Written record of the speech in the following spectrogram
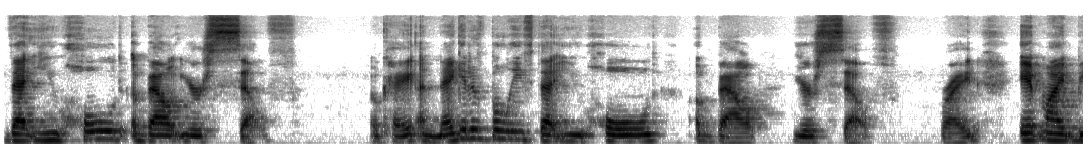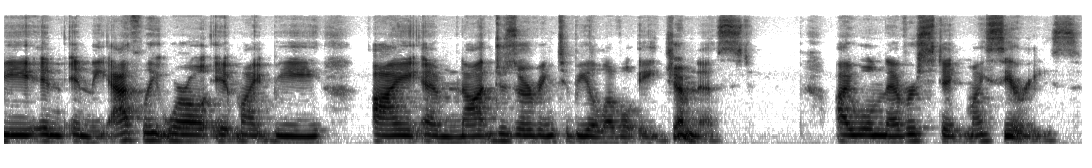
that you hold about yourself. Okay, a negative belief that you hold about yourself right it might be in in the athlete world it might be i am not deserving to be a level 8 gymnast i will never stick my series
